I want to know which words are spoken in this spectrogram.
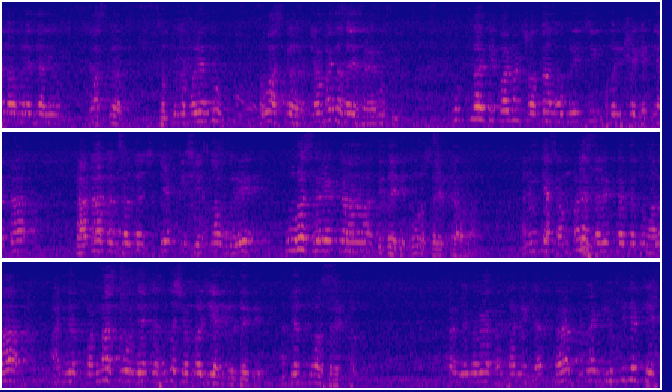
दवाखान्यात झाले वास्कर. संतोषापर्यंत तू? कर. वास्कर तेव्हा माहीत असायच्या सगळ्या गोष्टी. कुठलं डिपार्टमेंट स्वतः नोकरीची परीक्षा घेतली? आता टाटा कन्सल्टन्सीचे टी सी एसला वगैरे पोरं सिलेक्ट करायला देता येते पोरं सिलेक्ट करायला. आणि मग त्या कंपन्या सिलेक्ट करतात तुम्हाला आणि जर पन्नास पोर द्यायचे असेल तर शंभरची यादी देता येते. आणि त्यात तुम्हाला सिलेक्ट करतो. तर वेगवेगळ्या कंपन्या निघतात तर तिथं इंटेलिजंट टेस्ट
